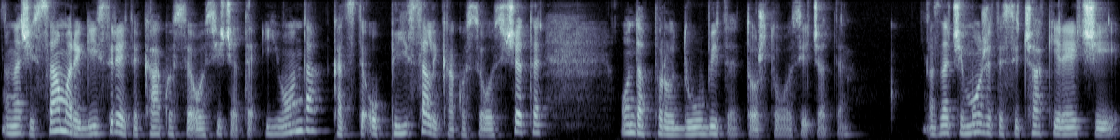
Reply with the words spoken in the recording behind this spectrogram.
Znači, samo registrirajte kako se osjećate i onda kad ste opisali kako se osjećate, onda produbite to što osjećate. Znači, možete si čak i reći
